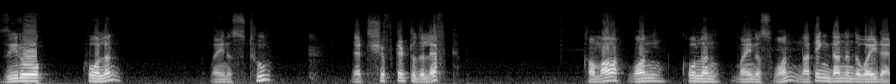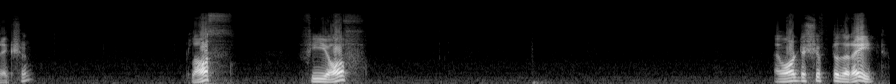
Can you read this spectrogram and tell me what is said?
0 colon minus 2 that shifted to the left comma 1 colon minus 1 nothing done in the y direction. Plus phi of I want to shift to the right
